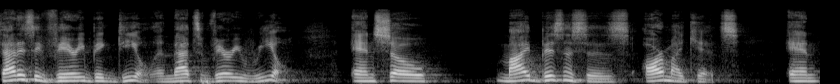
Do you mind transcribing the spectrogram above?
that is a very big deal. And that's very real. And so my businesses are my kids. And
